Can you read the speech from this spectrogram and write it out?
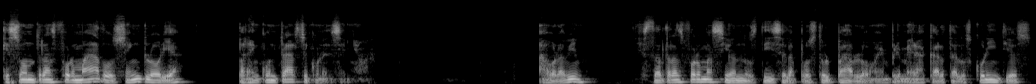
que son transformados en gloria para encontrarse con el Señor. Ahora bien, esta transformación nos dice el apóstol Pablo en primera carta a los Corintios,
